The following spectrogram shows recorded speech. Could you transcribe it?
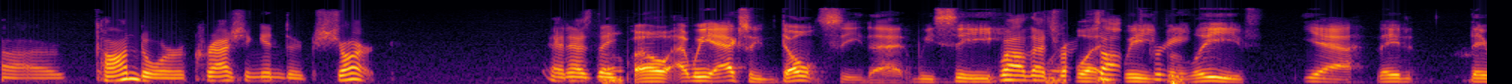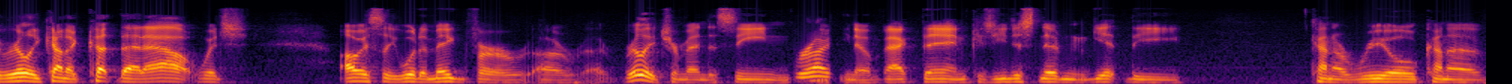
uh, Condor crashing into Shark. And as they Well, we actually don't see that. We see Well, that's right. what Soft we screen. believe. Yeah, they they really kind of cut that out, which obviously would have made for a, a really tremendous scene, Right. You know, back then because you just didn't get the kind of real kind of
